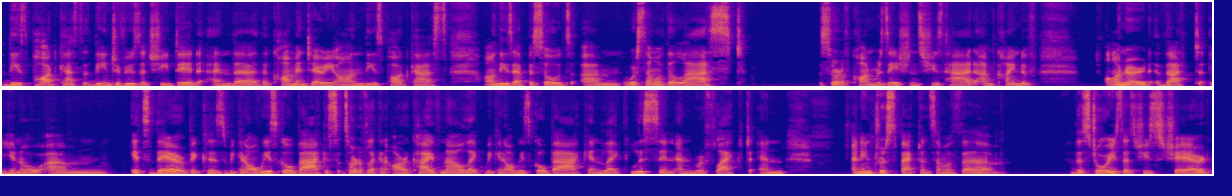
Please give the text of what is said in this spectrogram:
these podcasts, the interviews that she did, and the the commentary on these podcasts, on these episodes, um, were some of the last sort of conversations she's had. I'm kind of honored that you know um, it's there because we can always go back. It's sort of like an archive now. Like we can always go back and like listen and reflect and and introspect on some of the the stories that she's shared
